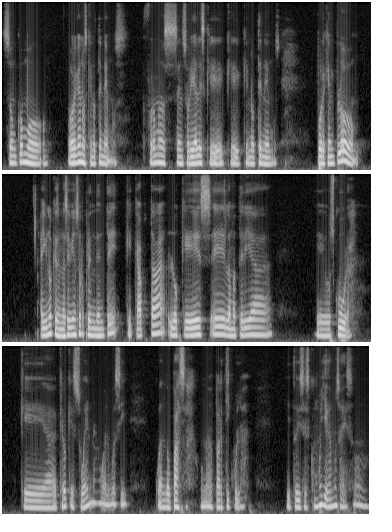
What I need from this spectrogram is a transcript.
son como órganos que no tenemos, formas sensoriales que, que, no tenemos. Por ejemplo, hay uno que se me hace bien sorprendente que capta lo que es eh, la materia eh, oscura que ah, creo que suena o algo así cuando pasa una partícula. Y tú dices, ¿cómo llegamos a eso?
